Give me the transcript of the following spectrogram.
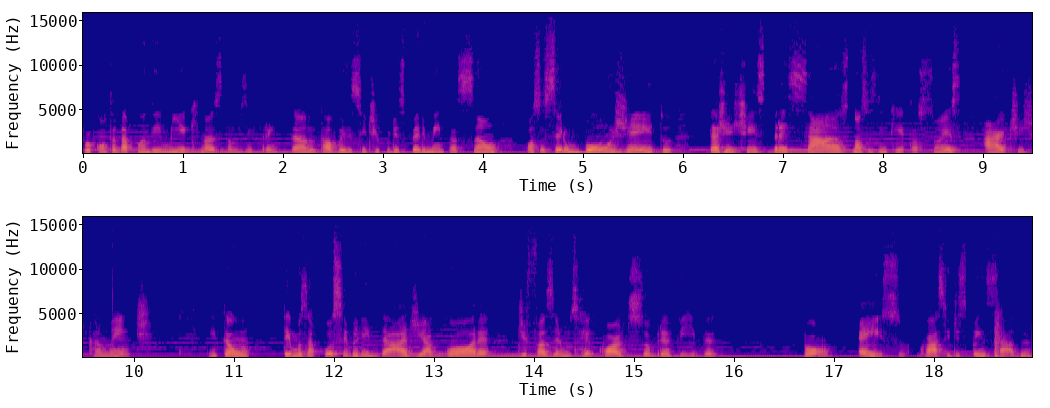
por conta da pandemia que nós estamos enfrentando, talvez esse tipo de experimentação possa ser um bom jeito da gente expressar as nossas inquietações artisticamente. Então, temos a possibilidade agora de fazermos recortes sobre a vida. Bom, é isso, classe dispensada.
